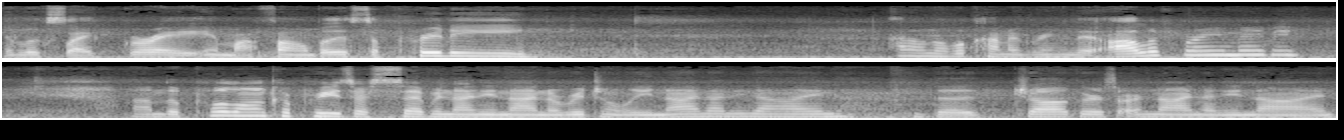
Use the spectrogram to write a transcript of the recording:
It looks like gray in my phone, but it's a pretty, I don't know what kind of green that olive green maybe. Um, the pull-on capris are $7.99. Originally $9.99. The joggers are $9.99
